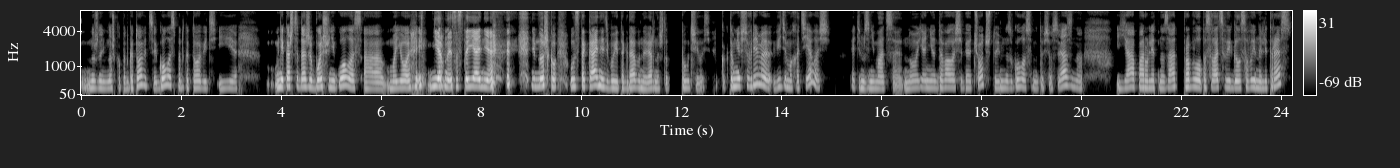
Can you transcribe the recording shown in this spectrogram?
нужно немножко подготовиться и голос подготовить, и мне кажется, даже больше не голос, а мое нервное состояние немножко устаканить бы, и тогда бы, наверное, что-то получилось. Как-то мне все время, видимо, хотелось этим заниматься, но я не отдавала себе отчет, что именно с голосом это все связано. Я пару лет назад пробовала посылать свои голосовые на Литрес,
